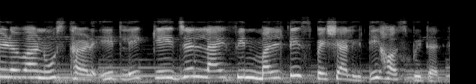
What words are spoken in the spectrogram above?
મેળવવાનું સ્થળ એટલે Kejal life in multi speciality hospital.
